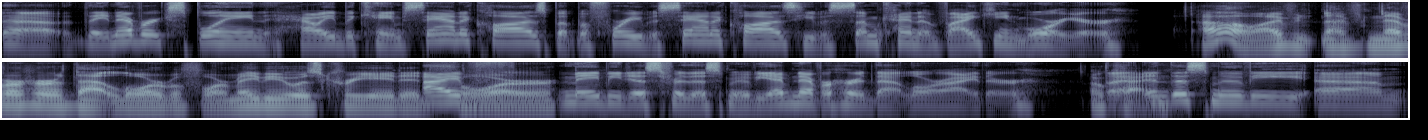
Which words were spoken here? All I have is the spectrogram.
Uh, they never explain how he became Santa Claus, but before he was Santa Claus, he was some kind of Viking warrior. Oh, I've I've never heard that lore before. Maybe it was created I've for. maybe just for this movie. I've never heard that lore either. But Okay. in this movie, um,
